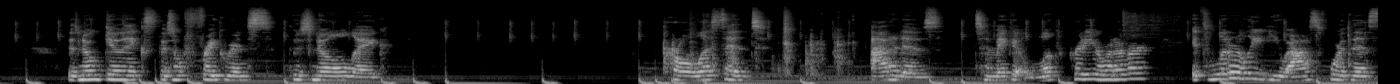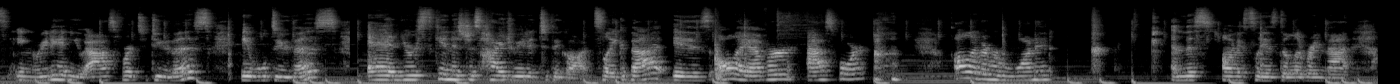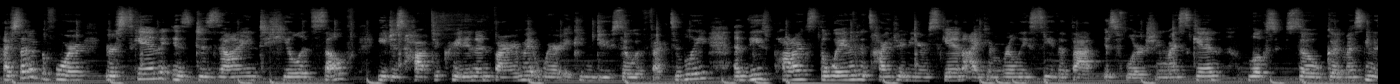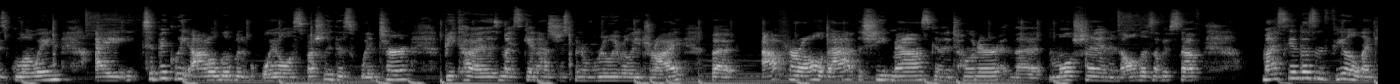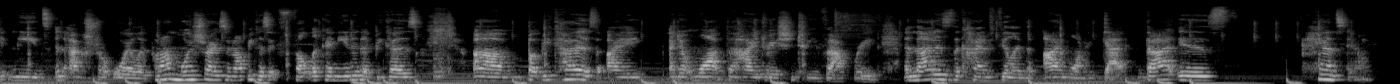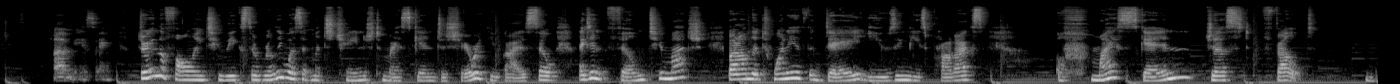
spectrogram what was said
There's no gimmicks, there's no fragrance, there's no like pearlescent additives to make it look pretty or whatever. It's literally you ask for this ingredient, you ask for it to do this, it will do this, and your skin is just hydrated to the gods. Like that is all I ever asked for, all I've ever wanted and this honestly is delivering that. I've said it before, your skin is designed to heal itself. You just have to create an environment where it can do so effectively. And these products, the way that it's hydrating your skin, I can really see that that is flourishing. My skin looks so good. My skin is glowing. I typically add a little bit of oil, especially this winter, because my skin has just been really, really dry. But after all of that, the sheet mask and the toner and the emulsion and all this other stuff, my skin doesn't feel like it needs an extra oil. I put on moisturizer not because it felt like I needed it, because, um, but because I I don't want the hydration to evaporate, and that is the kind of feeling that I want to get. That is hands down amazing. During the following two weeks, there really wasn't much change to my skin to share with you guys, so I didn't film too much. But on the 20th day using these products, oh, my skin just felt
